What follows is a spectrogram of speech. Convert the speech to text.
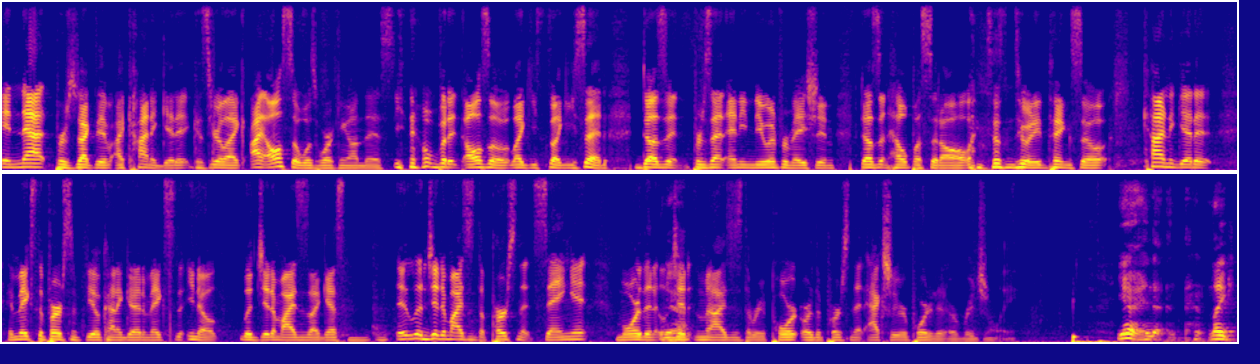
In that perspective I kind of get it because you're like I also was working on this you know? But it also like you like you said doesn't present any new information doesn't help us at all doesn't do anything. So kind of get it. It makes the person feel kind of good. It makes the, you know legitimizes I guess it legitimizes the person that's saying it more than it Yeah. legitimizes the report or the person that actually reported it originally. Yeah, and uh, like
